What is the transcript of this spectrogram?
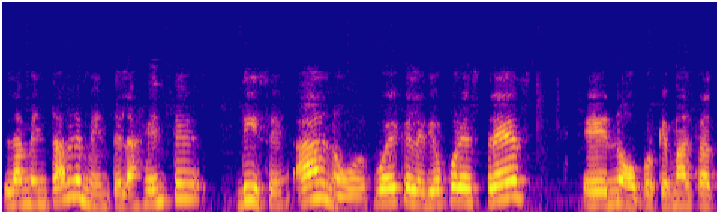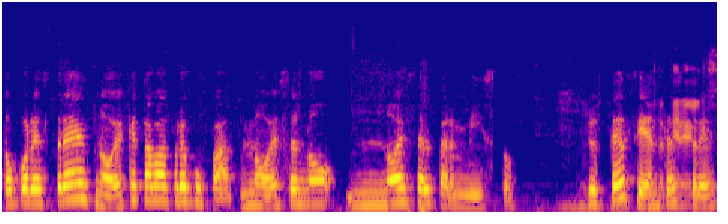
lamentablemente la gente dice, ah, no, fue que le dio por estrés, eh, no, porque maltrató por estrés, no, es que estaba preocupado. No, ese no, no es el permiso. Si usted siente estrés,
